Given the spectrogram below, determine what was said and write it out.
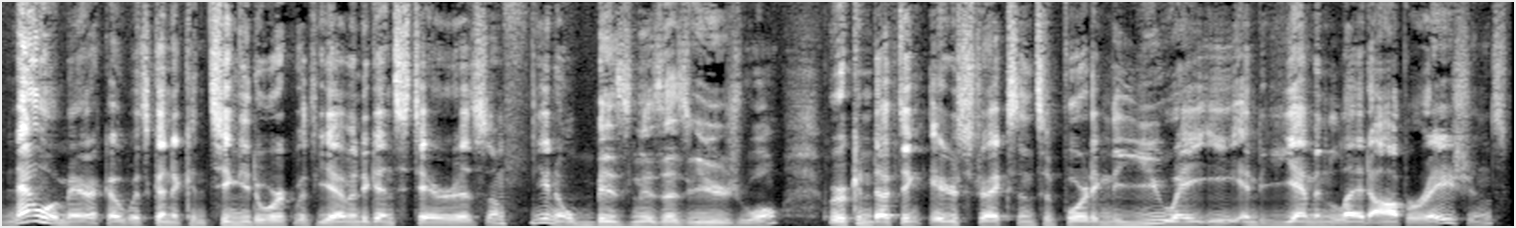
Now America was going to continue to work with Yemen against terrorism, you know, business as usual. We were conducting airstrikes and supporting the UAE and Yemen-led operations.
